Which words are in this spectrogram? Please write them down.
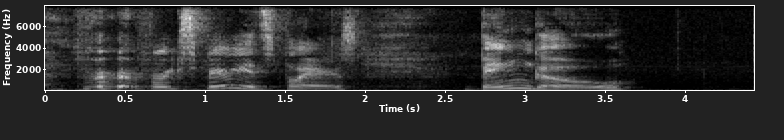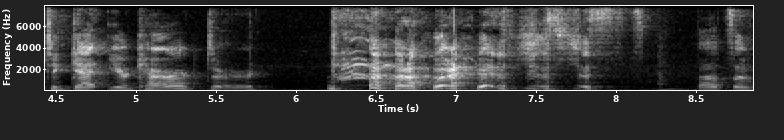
for for experienced players. Bingo to get your character. it's just just that's a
